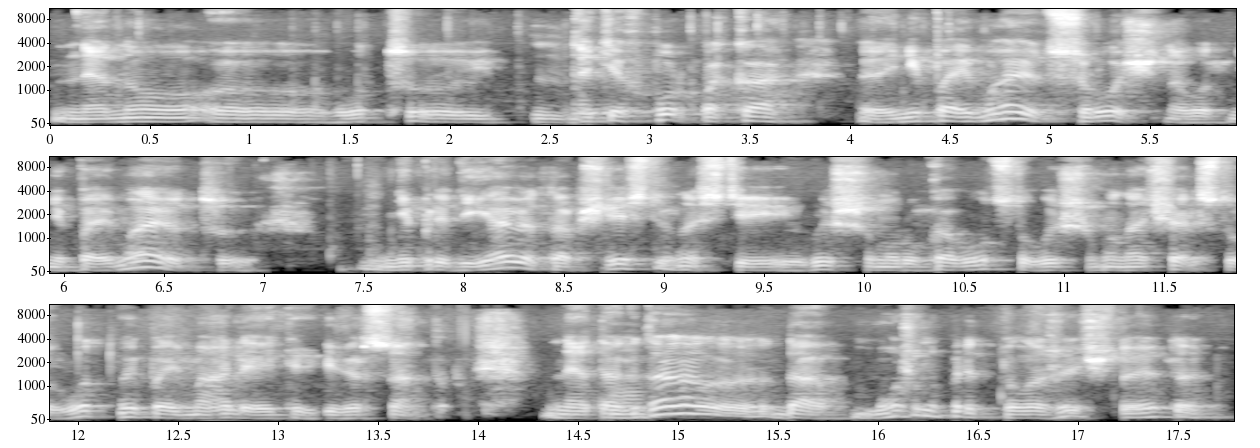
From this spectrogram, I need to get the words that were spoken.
Но вот до тех пор, пока не поймают срочно, вот не поймают, не предъявят общественности и высшему руководству, высшему начальству. Вот мы поймали этих диверсантов. Тогда, да, можно предположить, что это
